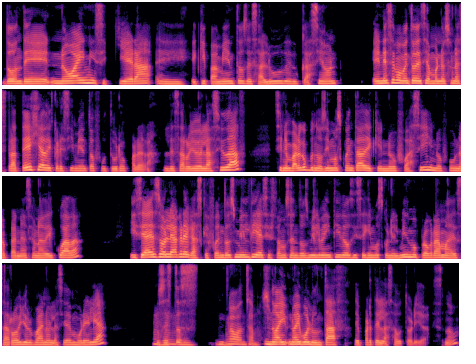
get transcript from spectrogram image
donde no hay ni siquiera eh, equipamientos de salud, de educación. En ese momento decían, bueno, es una estrategia de crecimiento a futuro para el desarrollo de la ciudad. Sin embargo, pues nos dimos cuenta de que no fue así, no fue una planeación adecuada. Y si a eso le agregas que fue en 2010 y estamos en 2022 y seguimos con el mismo programa de desarrollo urbano en la ciudad de Morelia, pues esto es no avanzamos. No hay, no hay voluntad de parte de las autoridades, ¿no?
